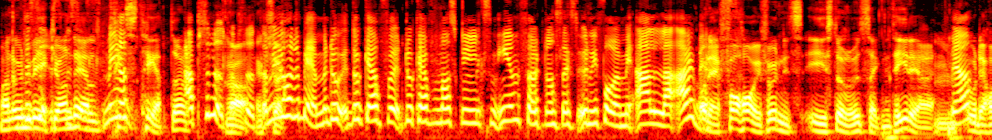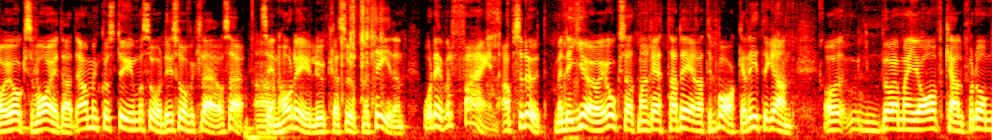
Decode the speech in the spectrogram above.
man undviker Precis, en del precis. Men jag- tristheter. Absolut, Ja, absolut. Ja, men jag håller med. Men då, då, kanske, då kanske man skulle liksom infört någon slags uniform i alla Och det har ju funnits i större utsträckning tidigare. Mm. Ja. Och det har ju också varit att ja, men kostym och så, det är så vi klär oss här. Sen har det ju luckrats upp med tiden. Och det är väl fine, absolut. Men det gör ju också att man retarderar tillbaka lite grann. Och börjar man göra avkall på de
